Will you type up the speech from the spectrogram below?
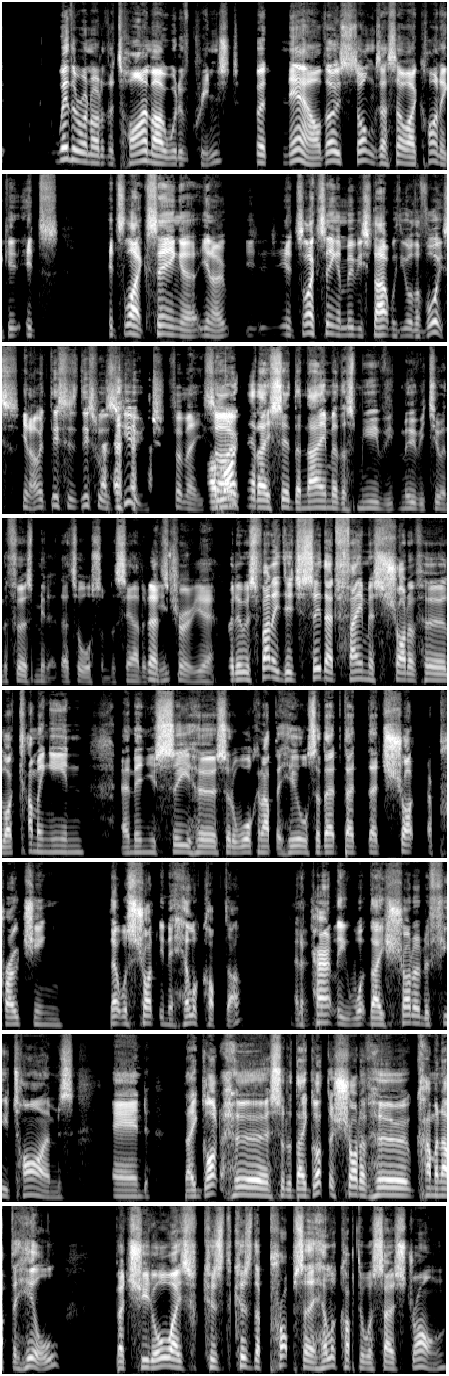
whether or not at the time I would have cringed, but now those songs are so iconic. It, it's it's like seeing a you know it's like seeing a movie start with you're the voice. You know, this is this was huge for me. So I like how they said the name of this movie movie too in the first minute. That's awesome. The sound of that's music. true. Yeah. But it was funny. Did you see that famous shot of her like coming in, and then you see her sort of walking up the hill? So that that that shot approaching, that was shot in a helicopter, and Yeah. apparently what they shot it a few times, and they got her sort of they got the shot of her coming up the hill, but she'd always because because the props of the helicopter were so strong,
